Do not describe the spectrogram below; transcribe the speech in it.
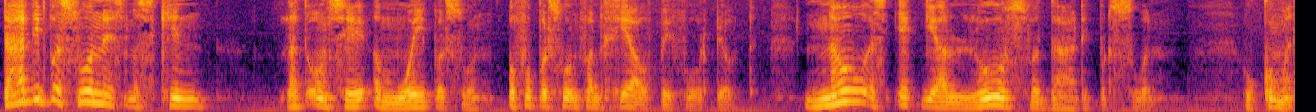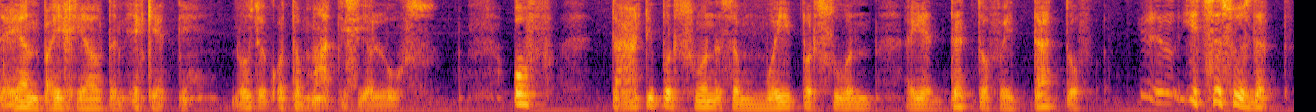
Daardie persoon is miskien laat ons sê 'n mooi persoon of 'n persoon van geld byvoorbeeld. Nou is ek jaloers vir daardie persoon. Hoekom het hy aan baie geld en ek het nie? Nou is ek outomaties jaloers. Of daardie persoon is 'n mooi persoon, hy het dit of hy dat of iets soos dit.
